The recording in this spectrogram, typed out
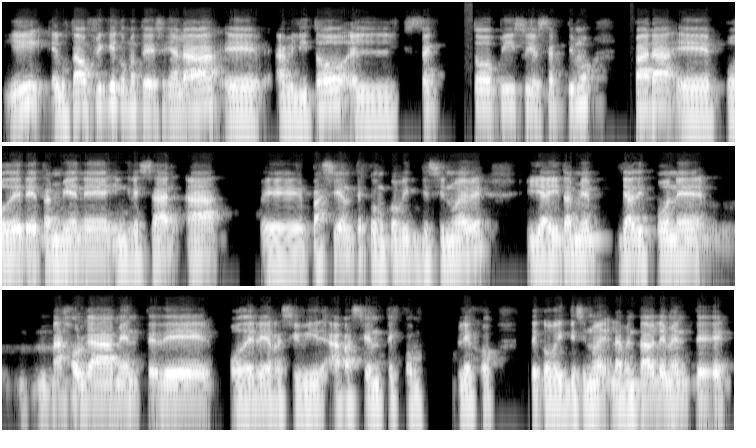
Y el Gustavo Frique, como te señalaba, eh, habilitó el sexto piso y el séptimo para eh, poder eh, también ingresar a pacientes con COVID-19 y ahí también ya dispone más holgadamente de poder recibir a pacientes complejos de COVID-19. Lamentablemente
